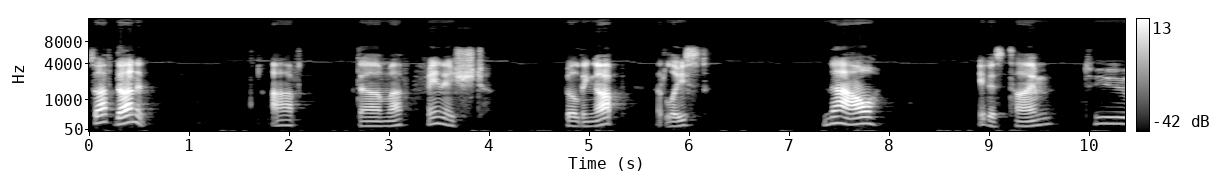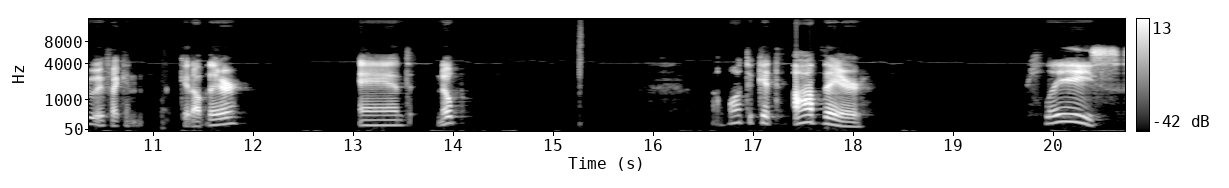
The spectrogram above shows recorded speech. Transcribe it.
So I've done it. I've done, I've finished building up, at least. Now, it is time if I can get up there. And, nope. I want to get up there. Please.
